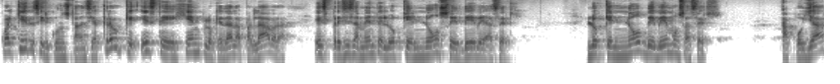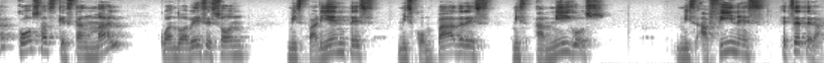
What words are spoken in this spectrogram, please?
cualquier circunstancia. Creo que este ejemplo que da la palabra es precisamente lo que no se debe hacer, lo que no debemos hacer. Apoyar cosas que están mal cuando a veces son mis parientes, mis compadres, mis amigos, mis afines, etc.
